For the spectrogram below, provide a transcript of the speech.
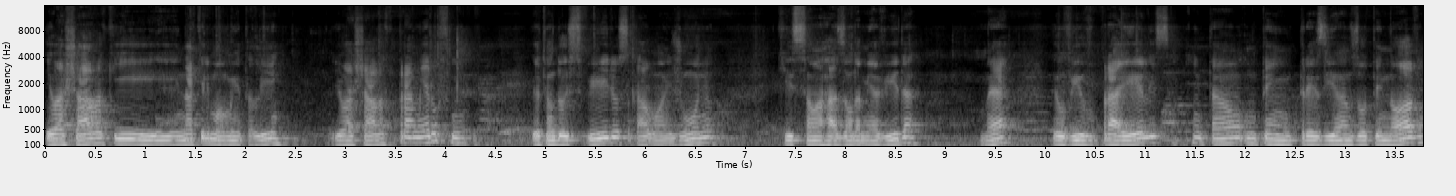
Eu achava que naquele momento ali, eu achava que para mim era o fim. Eu tenho dois filhos, Cauã e Júnior, que são a razão da minha vida, né? Eu vivo para eles, então um tem 13 anos, outro tem 9.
